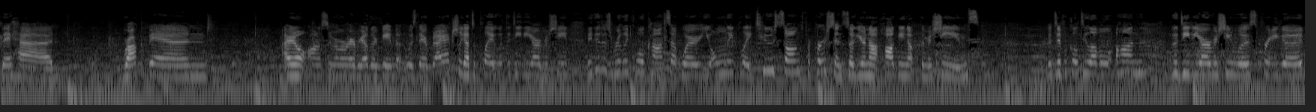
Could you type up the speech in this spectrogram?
They had Rock Band. I don't honestly remember every other game that was there, but I actually got to play with the DDR machine. They did this really cool concept where you only play two songs per person, so you're not hogging up the machines. The difficulty level on the DDR machine was pretty good.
